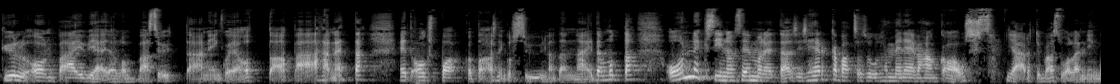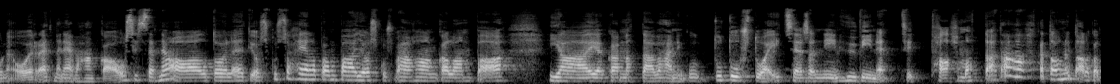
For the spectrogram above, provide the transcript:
kyllä on päiviä, jolloin väsyttää niin kuin, ja ottaa päähän, että, että onko pakko taas niin kuin, syynätä näitä. Mutta onneksi siinä on semmoinen, että siis herkkävatsaisuushan menee vähän kausissa. Jäärytyvä suolen niin ne oireet menee vähän kausissa. Että ne aaltoilee, että joskus on helpompaa, joskus vähän hankalampaa. Ja, ja kannattaa vähän niin kuin, tutustua itseensä niin hyvin, että sitten hahmottaa, että ah, kato, nyt alkoi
